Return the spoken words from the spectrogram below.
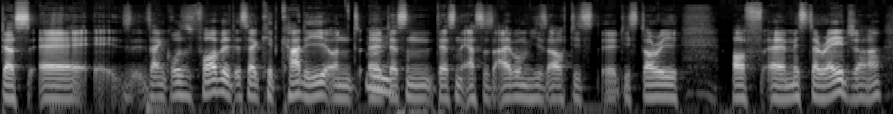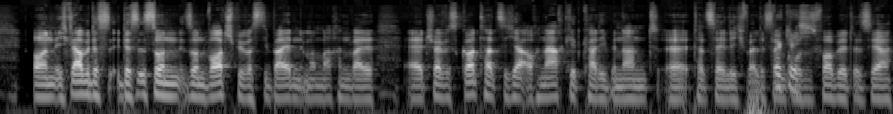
dass äh, sein großes Vorbild ist ja Kid Cudi und äh, Mhm. dessen, dessen erstes Album hieß auch die, äh, die Story of äh, Mr. Rager. Und ich glaube, das, das ist so ein, so ein Wortspiel, was die beiden immer machen, weil äh, Travis Scott hat sich ja auch nach Kid Cudi benannt, äh, tatsächlich, weil das sein Wirklich? großes Vorbild ist, ja.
